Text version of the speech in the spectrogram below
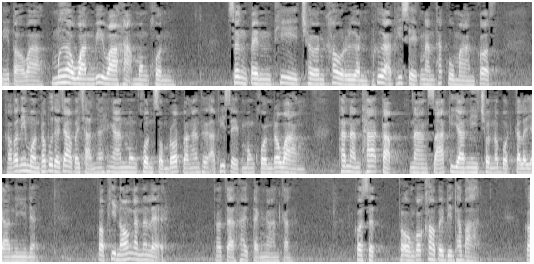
นี่ต่อว่า เมื่อวันวิวาหะมงคล ซึ่งเป็นที่เชิญเข้าเรือนเพื่ออภิเษกนันทกุมารก็เขาก็นิมนต์พระพุทธเจ้าไปฉันงานมงคลสมรสว่างั้นเธออภิเษกมงคลระหว่างพระนันทะกับนางสากิยานีชนบทกัลยาณีเนี่ยก็พี่น้องกันนั่นแหละ ก็จะให้แต่งงานกัน ก็เสร็จพระองค์ก็เข้าไปบิณฑบาตก็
